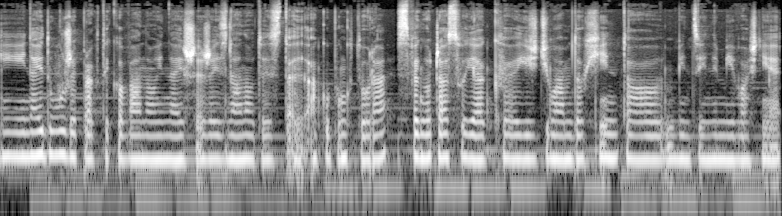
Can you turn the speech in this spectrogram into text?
i naj najdłużej praktykowaną i najszerzej znaną to jest akupunktura. Swego czasu, jak jeździłam do Chin, to między innymi właśnie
